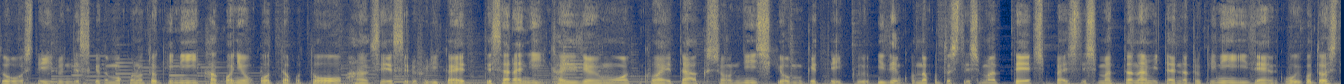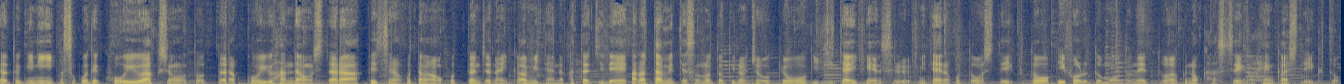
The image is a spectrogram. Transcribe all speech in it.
動をしているんですけどもこの時に過去に起こったことを反省する振り返ってさらに改善を加えたアクションに意識を向けていく。以前こんなことしてしまって失敗してしまったなみたいな時に以前こういうことをした時にそこでこういうアクションを取ったらこういう判断をしたら別なことが起こったんじゃないかみたいな形で改めてその時の状況を疑似体験するみたいなことをしていくとデフォルトモードネットワークの活性が変化していくと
